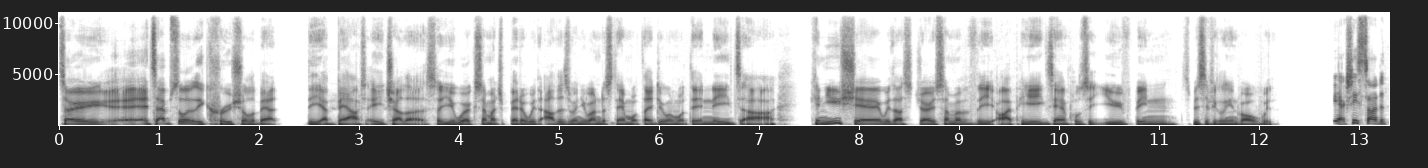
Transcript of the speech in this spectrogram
So uh, it's absolutely crucial about the about each other. So you work so much better with others when you understand what they do and what their needs are. Can you share with us, Jo, some of the IPE examples that you've been specifically involved with? We actually started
